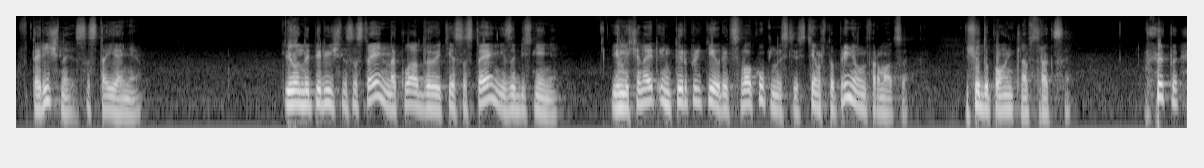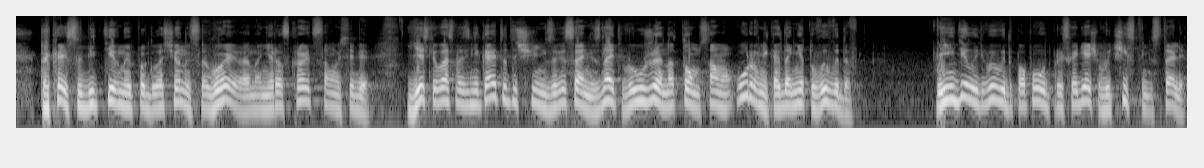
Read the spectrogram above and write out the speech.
вторичное состояние. И он на первичное состояние накладывает те состояния из объяснения и начинает интерпретировать в совокупности с тем, что принял информацию, еще дополнительная абстракция. Это такая субъективная поглощенность собой, она не раскроется самой себе. Если у вас возникает это ощущение зависания, знаете, вы уже на том самом уровне, когда нет выводов. Вы не делаете выводы по поводу происходящего, вы чистыми стали.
